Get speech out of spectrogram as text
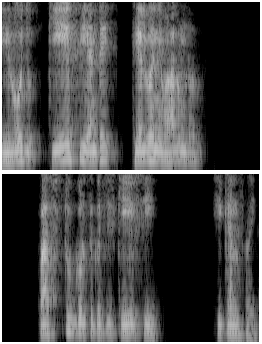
ఈరోజు కేఎఫ్సి అంటే తెలియని వాళ్ళు ఉండరు. ఫస్ట్ గుర్తుకొచ్చి కేఎఫ్సి చికెన్ ఫ్రై.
